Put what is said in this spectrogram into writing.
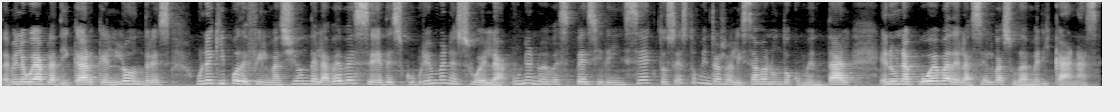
También le voy a platicar que en Londres un equipo de filmación de la BBC descubrió en Venezuela una nueva especie de insectos, esto mientras realizaban un documental en una cueva de las selvas sudamericanas.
